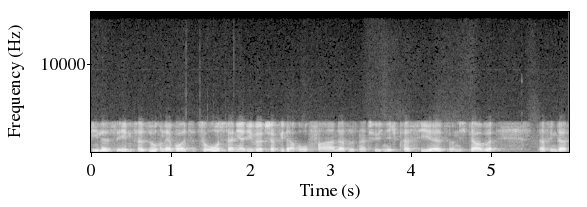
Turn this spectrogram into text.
vieles eben versuchen. Er wollte zu Ostern ja die Wirtschaft wieder hochfahren, das ist natürlich nicht passiert und ich glaube, dass ihn das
